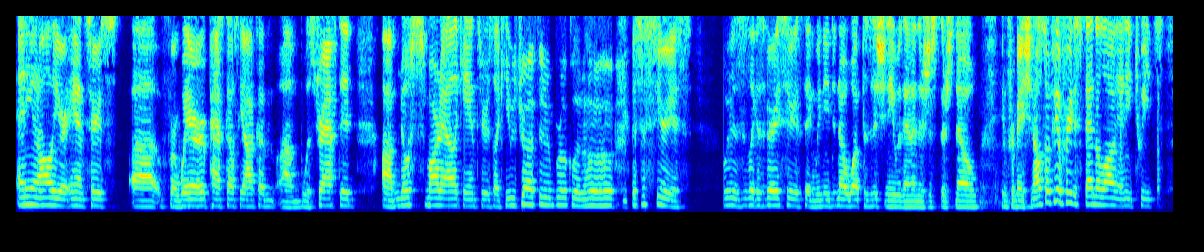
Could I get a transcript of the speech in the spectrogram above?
any and all your answers uh, for where Pascal Siakam um, was drafted. Um, no smart aleck answers like he was drafted in Brooklyn. this is serious. This is like a very serious thing. We need to know what position he was in, and there's just there's no information. Also, feel free to send along any tweets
